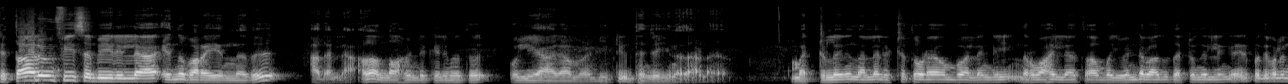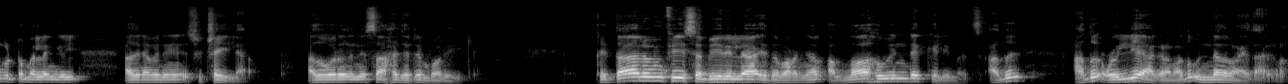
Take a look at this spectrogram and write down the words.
കിത്താലും ഫി സബീലില്ല എന്ന് പറയുന്നത് അതല്ല. അത് അള്ളാഹുവിന്റെ കെലിമത്ത് ഒല്ലിയാകാൻ വേണ്ടിയിട്ട് യുദ്ധം ചെയ്യുന്നതാണ്. മറ്റുള്ളതിന് നല്ല ലക്ഷ്യത്തോടെ ആകുമ്പോൾ അല്ലെങ്കിൽ നിർവാഹമില്ലാത്തതാകുമ്പോൾ ഇവന്റെ ഭാഗത്ത് തെറ്റൊന്നുമില്ലെങ്കിൽ പ്രതിഫലം കിട്ടും. അല്ലെങ്കിൽ അതിനവന് ശിക്ഷയില്ല. അത് ഓരോന്നിന് സാഹചര്യം പോലെ ഇരിക്കും. ഖിത്താലും ഫി സബീലില്ല എന്ന് പറഞ്ഞാൽ അള്ളാഹുവിന്റെ കെലിമത്സ് അത് അത് ഒല്യാകണം അത് ഉന്നതമായതാകണം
